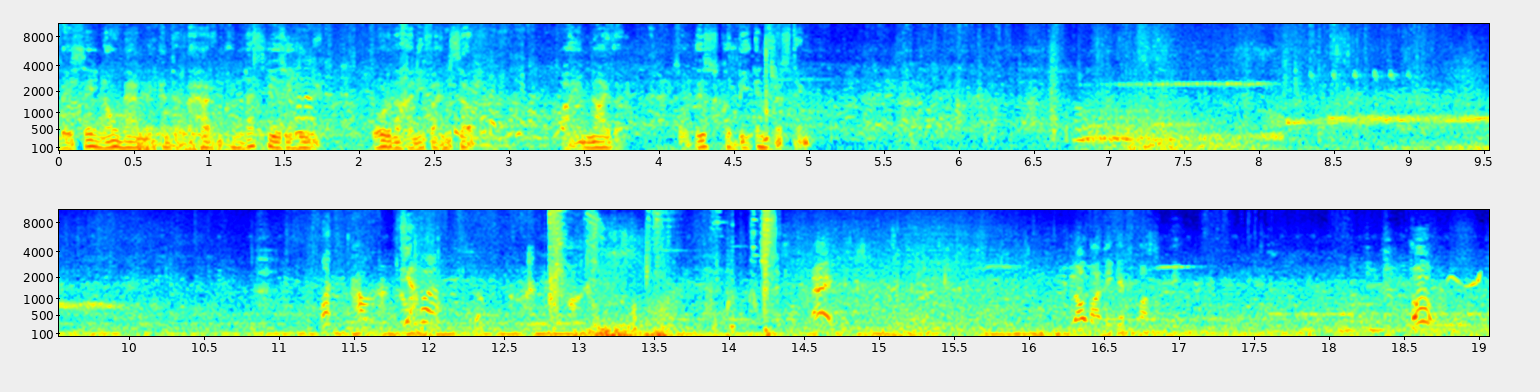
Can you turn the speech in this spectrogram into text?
They say no man may enter the harem unless he is a eunuch, or the Khalifa himself. I am neither, so this could be interesting. What? The? Hey! Nobody gets past me. Who?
